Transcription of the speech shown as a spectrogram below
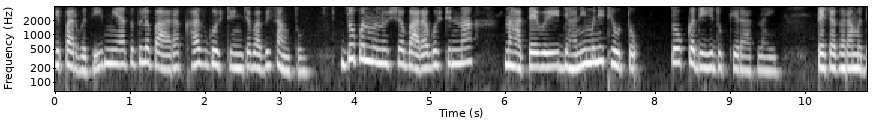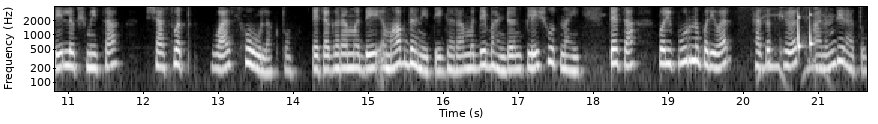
हे पार्वती मी आता तुला बारा खास गोष्टींच्या बाबी सांगतो. जो पण मनुष्य बारा गोष्टींना नाहत्यावेळी ध्यानीमनी ठेवतो तो कधीही दुःखी राहत नाही. त्याच्या घरामध्ये लक्ष्मीचा शाश्वत वास होऊ लागतो. त्याच्या घरामध्ये अमाप धन येते. घरामध्ये भांडण क्लेश होत नाही. त्याचा परिपूर्ण परिवार हसत खेळत आनंदी राहतो.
